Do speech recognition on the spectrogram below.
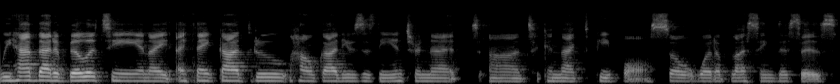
we have that ability and I, I thank god through how god uses the internet uh, to connect people so what a blessing this is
